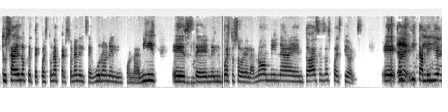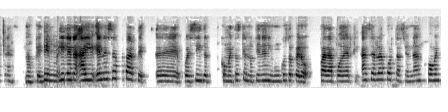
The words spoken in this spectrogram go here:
tú sabes lo que te cuesta una persona en el seguro, en el Infonavit, este, en el impuesto sobre la nómina, en todas esas cuestiones. Eh, pues, eh, y también... ahí, en esa parte, eh, pues sí, comentas que no tiene ningún costo, pero para poder hacer la aportación al joven,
